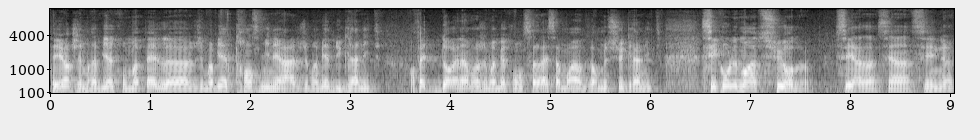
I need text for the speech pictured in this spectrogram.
D'ailleurs, j'aimerais bien qu'on m'appelle, euh, j'aimerais bien être transminéral, j'aimerais bien être du granit. En fait, dorénavant, j'aimerais bien qu'on s'adresse à moi en disant Monsieur Granit. C'est complètement absurde. C'est une,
